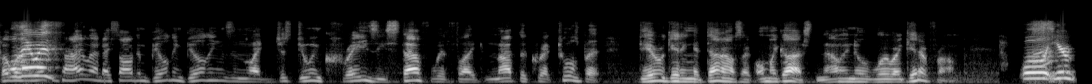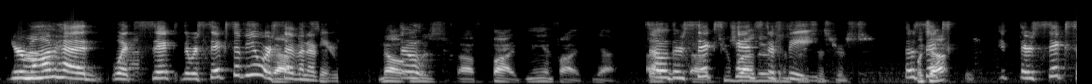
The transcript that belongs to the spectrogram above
But well, there was Thailand. I saw them building buildings and like just doing crazy stuff with like not the correct tools, but they were getting it done. I was like, oh my gosh, now I know where I get it from. Well, your your mom had what six? There were six of you or yeah, seven of you? No, so, it was uh, five. Me and five. Yeah. So there's uh, six uh, kids to feed. Sisters. So What's six. That? If there's six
